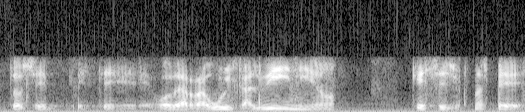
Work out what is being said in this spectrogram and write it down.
Entonces, este, o de Raúl Calviño, qué sé yo, no sé.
